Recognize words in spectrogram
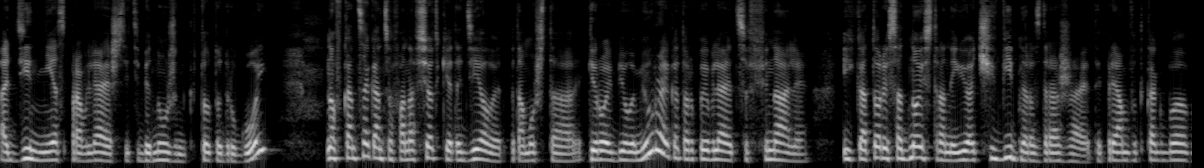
один не справляешься, тебе нужен кто-то другой. Но в конце концов она все-таки это делает, потому что герой Билла Мюррея, который появляется в финале, и который, с одной стороны, ее очевидно раздражает, и прям вот как бы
